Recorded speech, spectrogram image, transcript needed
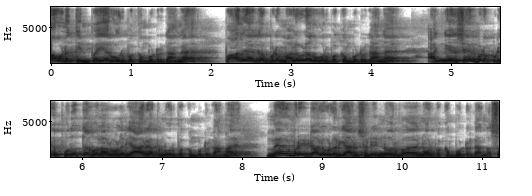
ஆவணத்தின் பெயர் ஒரு பக்கம் போட்டிருக்காங்க பாதுகாக்கப்படும் அலுவலகம் ஒரு பக்கம் போட்டிருக்காங்க. அங்கே செயல்படக்கூடிய பொது தகவல் அலுவலர் யார் அப்படின்னு ஒரு பக்கம் போட்டிருக்காங்க. மேல்முறையீட்டு அலுவலர் யாருன்னு சொல்லி இன்னொரு ப இன்னொரு பக்கம் போட்டிருக்காங்க. ஸோ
